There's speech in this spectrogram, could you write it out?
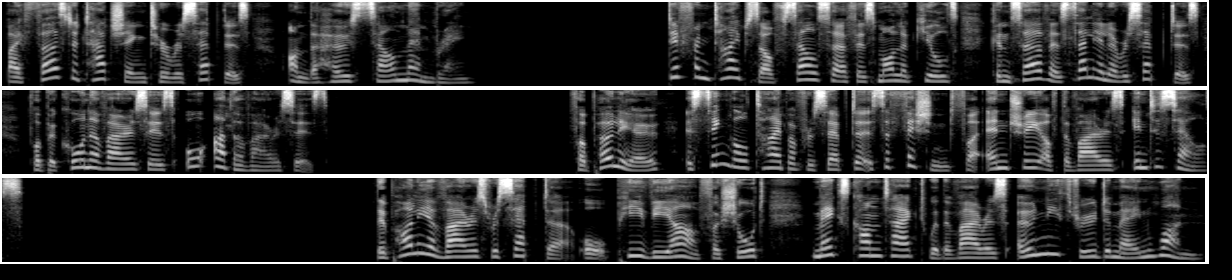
by first attaching to receptors on the host cell membrane. Different types of cell surface molecules can serve as cellular receptors for picornaviruses or other viruses. For polio, a single type of receptor is sufficient for entry of the virus into cells. The poliovirus receptor, or PVR for short, makes contact with the virus only through domain 1.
